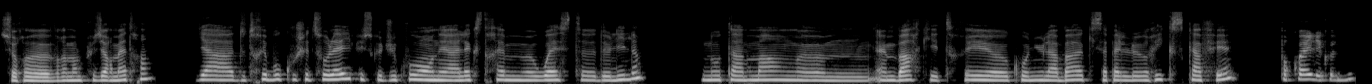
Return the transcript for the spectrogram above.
sur euh, vraiment plusieurs mètres. Il y a de très beaux couchers de soleil puisque, du coup, on est à l'extrême ouest de l'île. Notamment euh, un bar qui est très euh, connu là-bas qui s'appelle le Rix Café. Pourquoi il est connu?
